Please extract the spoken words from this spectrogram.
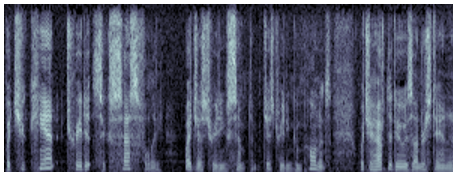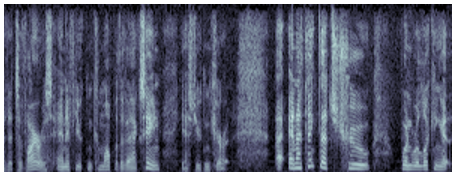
but you can't treat it successfully by just treating symptoms, just treating components. What you have to do is understand that it's a virus, and if you can come up with a vaccine, yes, you can cure it. And I think that's true when we're looking at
